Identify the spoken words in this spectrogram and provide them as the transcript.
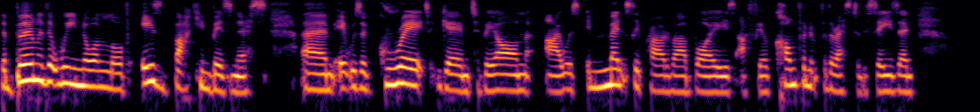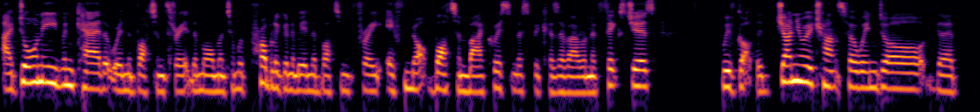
The Burnley that we know and love is back in business. Um, it was a great game to be on. I was immensely proud of our boys. I feel confident for the rest of the season. I don't even care that we're in the bottom three at the moment, and we're probably going to be in the bottom three, if not bottom by Christmas, because of our run of fixtures. We've got the January transfer window, the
